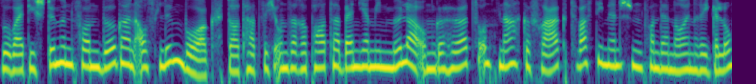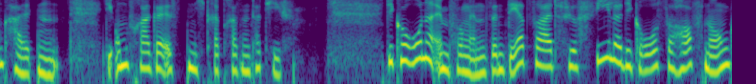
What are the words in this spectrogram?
Soweit die Stimmen von Bürgern aus Limburg. Dort hat sich unser Reporter Benjamin Müller umgehört und nachgefragt, was die Menschen von der neuen Regelung halten. Die Umfrage ist nicht repräsentativ. Die Corona-Impfungen sind derzeit für viele die große Hoffnung.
